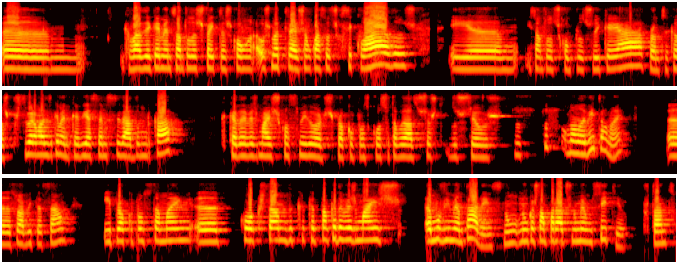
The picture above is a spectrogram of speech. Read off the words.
Uh, que basicamente são todas feitas com. Os materiais são quase todos reciclados e, uh, e são todos com produtos do IKEA. Pronto, que eles perceberam basicamente que havia essa necessidade do mercado, que cada vez mais os consumidores preocupam-se com a sustentabilidade dos seus, dos seus dos, dos, onde habitam, não é? Uh, a sua habitação, e preocupam-se também uh, com a questão de que, estão cada vez mais a movimentarem-se, nunca estão parados no mesmo sítio. Portanto,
